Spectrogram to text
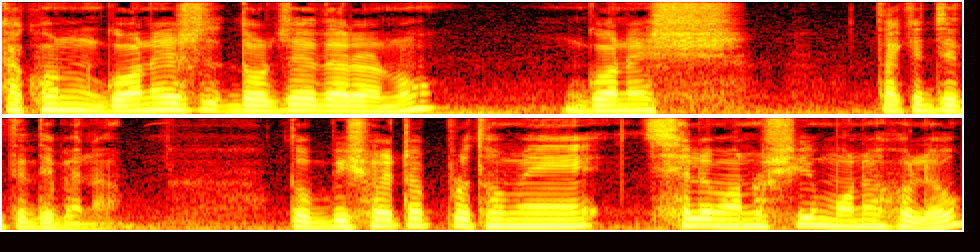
এখন গণেশ দরজায় দাঁড়ানো, গণেশ তাকে যেতে দেবে না। তো বিষয়টা প্রথমে ছেলে মানুষই মনে হলেও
